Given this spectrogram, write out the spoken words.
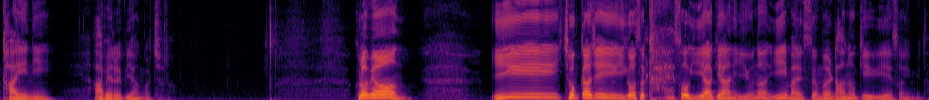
가인이 아벨을 미한 것처럼. 그러면 이 전까지 이것을 계속 이야기한 이유는 이 말씀을 나누기 위해서입니다.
